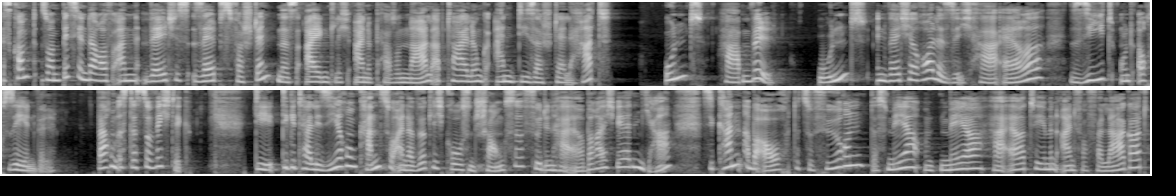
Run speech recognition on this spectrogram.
Es kommt so ein bisschen darauf an, welches Selbstverständnis eigentlich eine Personalabteilung an dieser Stelle hat und haben will und in welche Rolle sich HR sieht und auch sehen will. Warum ist das so wichtig? Die Digitalisierung kann zu einer wirklich großen Chance für den HR-Bereich werden, ja. Sie kann aber auch dazu führen, dass mehr und mehr HR-Themen einfach verlagert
